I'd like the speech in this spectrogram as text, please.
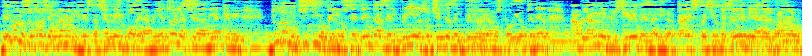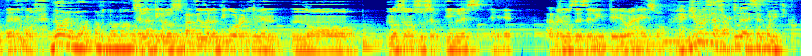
vemos nosotros ya una manifestación de empoderamiento de la ciudadanía que dudo muchísimo que en los 70 del PRI, en los 80 del PRI lo hubiéramos podido tener. Hablando inclusive de la libertad de expresión que se hoy tenía. Día el PAN no lo tenemos. No, no, no. no, no, no los partidos del antiguo régimen no, no son susceptibles, eh, al menos desde el interior, a eso. Y yo creo que es la factura de ser político.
